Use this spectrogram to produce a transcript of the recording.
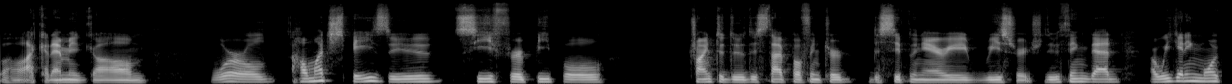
uh, academic um, world, how much space do you see for people trying to do this type of interdisciplinary research? Do you think that are we getting more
